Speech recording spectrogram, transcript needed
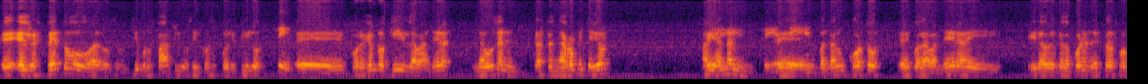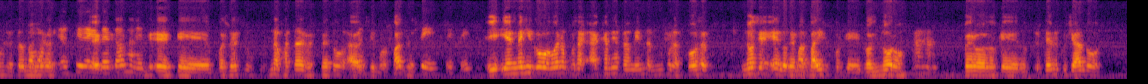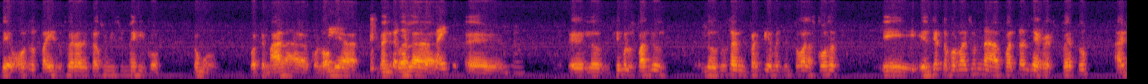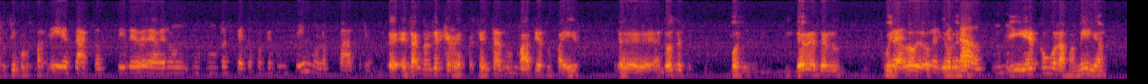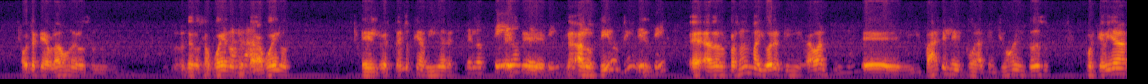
eh, el respeto a los símbolos patrios y cosas por el estilo. Eh, por ejemplo, aquí la bandera la usan hasta en la ropa interior. Ahí andan en pantalón corto con la bandera y, y la, se la ponen de todas formas, de todas maneras. Sí, de, todas maneras. que pues es una falta de respeto a los símbolos patrios. Sí, sí, sí. Y, y en México, bueno, pues ha cambiado también mucho las cosas no sé en los demás países porque lo ignoro, pero los que estén escuchando de otros países fuera de Estados Unidos y México, como Guatemala, Colombia, Venezuela, eh, eh, los símbolos patrios los usan prácticamente en todas las cosas y en cierta forma es una falta de respeto a esos símbolos patrios. Sí, exacto. Sí, debe de haber un, respeto porque es un símbolo patrio. Eh, exacto, es el que representa a tu patria, a tu país. Eh, entonces, pues debe ser cuidado y ordenado. Y es como la familia, ahorita que hablábamos de los de los abuelos, de los abuelos, el respeto que había de, los tíos, este, a los tíos, sí, eh, a las personas mayores que llegaban eh, y pásele con atención y todo eso, porque había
